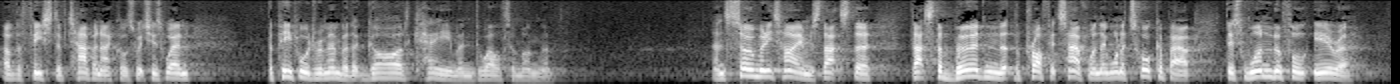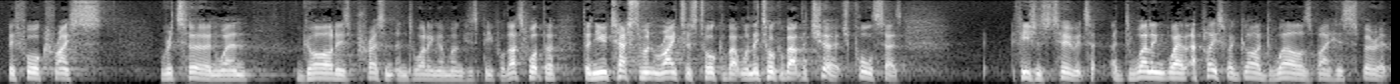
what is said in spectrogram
of the Feast of Tabernacles, which is when the people would remember that God came and dwelt among them. And so many times that's the, that's the burden that the prophets have when they want to talk about this wonderful era before Christ's return when God is present and dwelling among his people. That's what the, the New Testament writers talk about when they talk about the church. Paul says, Ephesians 2, it's a, a dwelling where, a place where God dwells by his Spirit.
